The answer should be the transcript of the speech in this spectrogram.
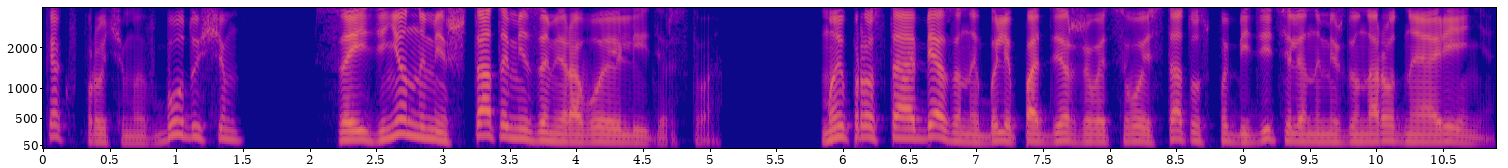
как, впрочем, и в будущем, с Соединенными Штатами за мировое лидерство. Мы просто обязаны были поддерживать свой статус победителя на международной арене.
